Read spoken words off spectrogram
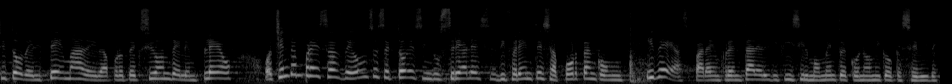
del tema de la protección del empleo, 80 empresas de 11 sectores industriales diferentes aportan con ideas para enfrentar el difícil momento económico que se vive.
